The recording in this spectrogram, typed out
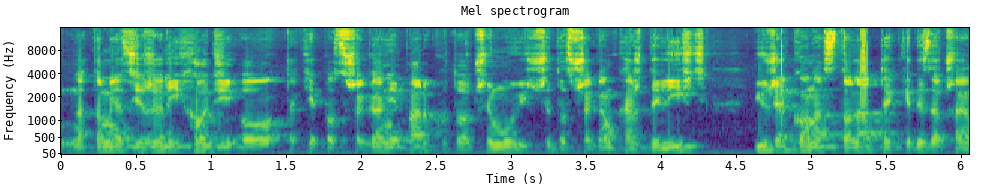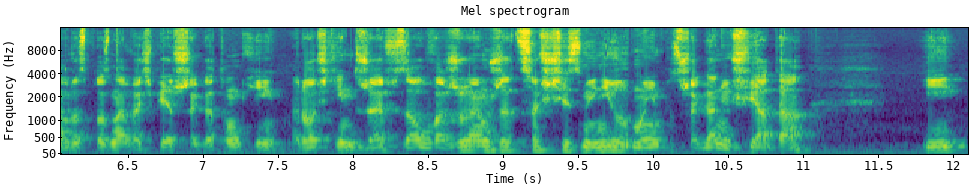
Natomiast jeżeli chodzi o takie postrzeganie parku, to o czym mówisz, czy dostrzegam każdy liść, już jako nastolatek, kiedy zacząłem rozpoznawać pierwsze gatunki roślin, drzew, zauważyłem, że coś się zmieniło w moim postrzeganiu świata i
